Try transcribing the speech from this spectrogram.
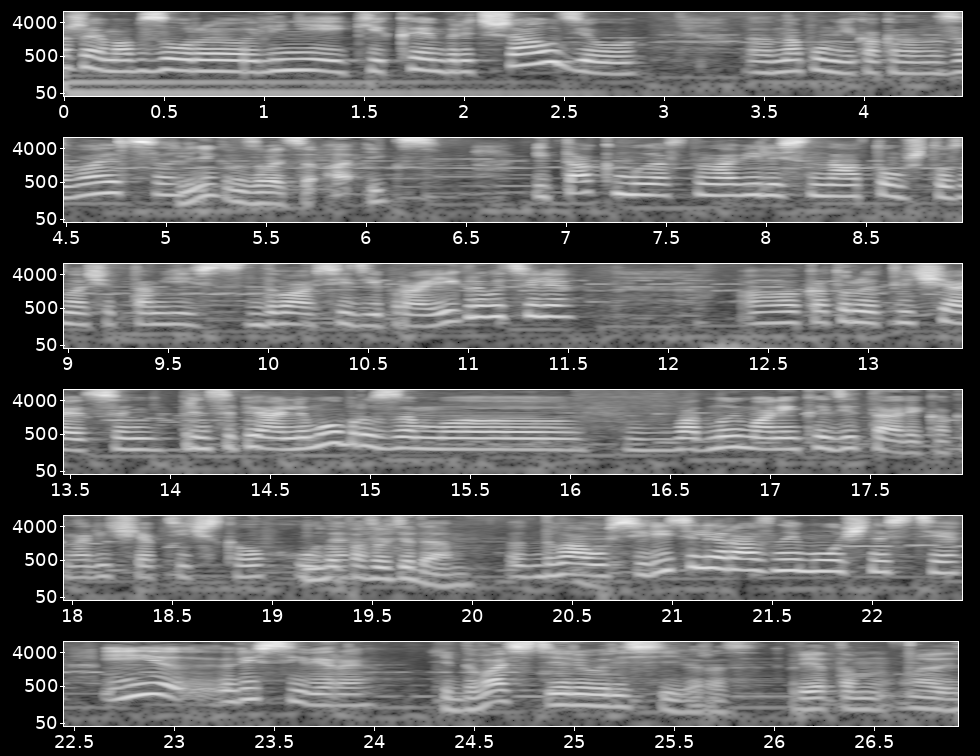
продолжаем обзор линейки Cambridge Audio. Э, напомни, как она называется. Линейка называется AX. Итак, мы остановились на том, что значит там есть два CD-проигрывателя, э, которые отличаются принципиальным образом э, в одной маленькой детали, как наличие оптического входа. Ну, по сути, да. Два усилителя разной мощности и ресиверы и два стереоресивера. При этом э,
